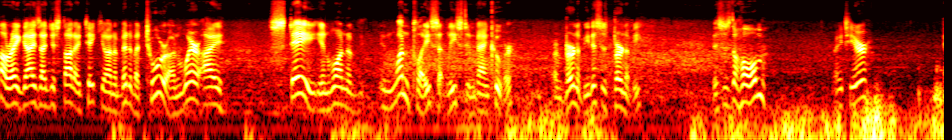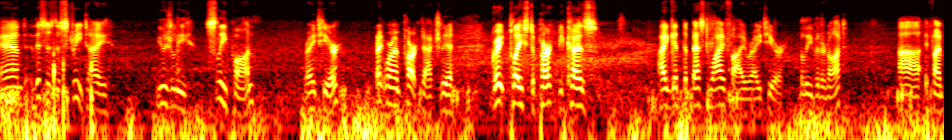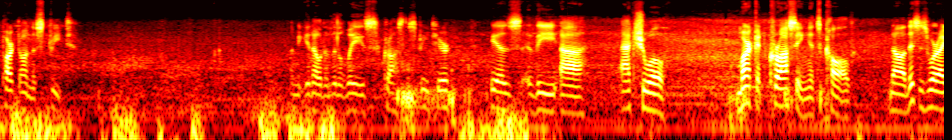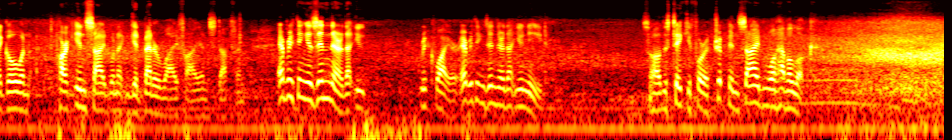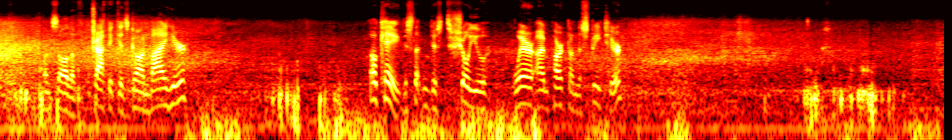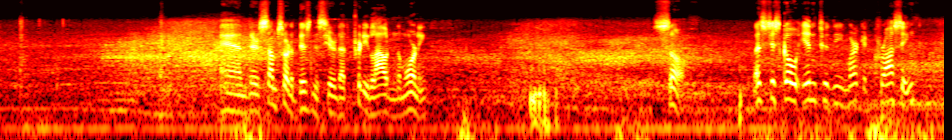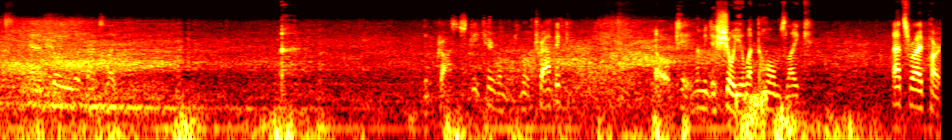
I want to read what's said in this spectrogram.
All right, guys, I just thought I'd take you on a bit of a tour on where I stay in one of in one place, at least in Vancouver or in Burnaby. This is Burnaby. This is the home right here. And this is the street I usually sleep on right here, right where I'm parked actually. A great place to park because I get the best Wi-Fi right here, believe it or not, uh, if I'm parked on the street. Get out a little ways across the street here is the uh, actual market crossing it's called. Now this is where I go and park inside when I can get better Wi-Fi and stuff and everything is in there that you require. Everything's in there that you need. So I'll just take you for a trip inside and we'll have a look. Once all the traffic has gone by here. Okay, just let me just show you where I'm parked on the street here. And there's some sort of business here that's pretty loud in the morning. So, let's just go into the market crossing and show you what that's like. Get across the street here when there's no traffic. Okay, let me just show you what the home's like. That's where I park.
